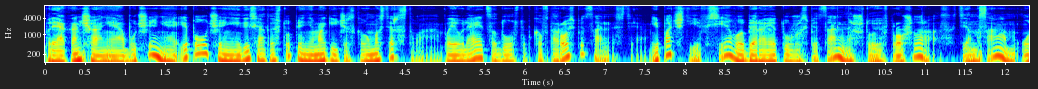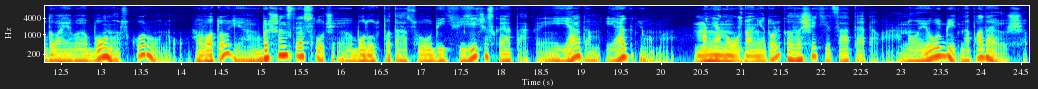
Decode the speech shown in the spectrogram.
При окончании обучения и получении 10 ступени магического мастерства появляется доступ ко второй специальности, и почти все выбирают выбирая ту же специальность, что и в прошлый раз, тем самым удваивая бонус к урону. В итоге, в большинстве случаев будут пытаться убить физической атакой, ядом и огнем. Мне нужно не только защититься от этого, но и убить нападающего.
